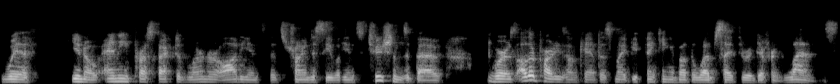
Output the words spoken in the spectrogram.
with you know any prospective learner audience that's trying to see what the institution's about whereas other parties on campus might be thinking about the website through a different lens.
